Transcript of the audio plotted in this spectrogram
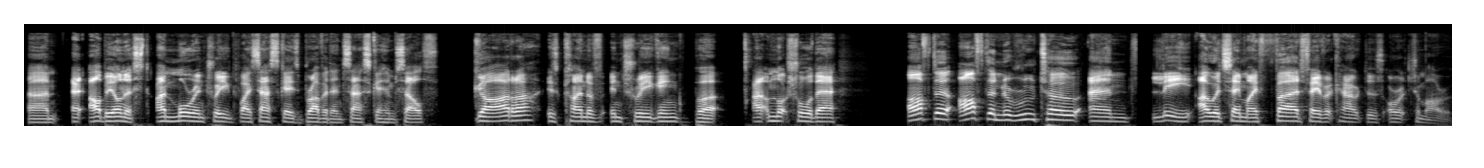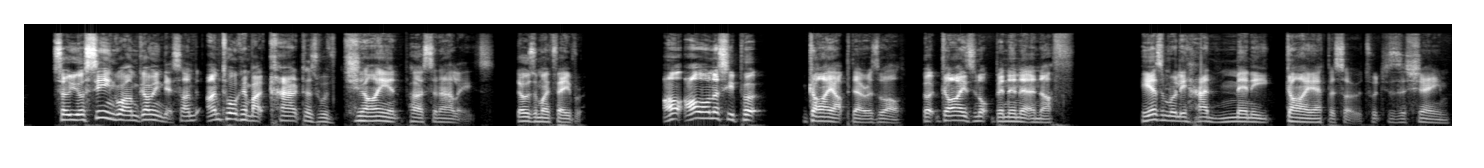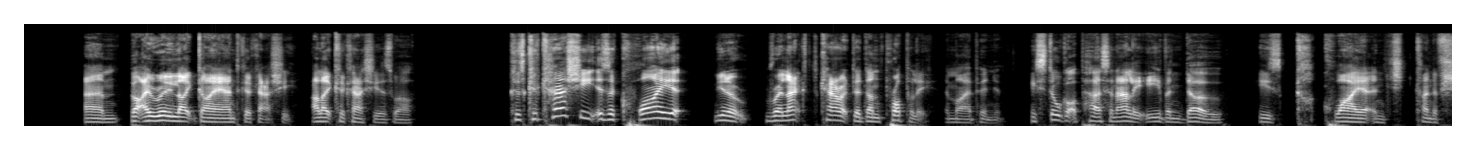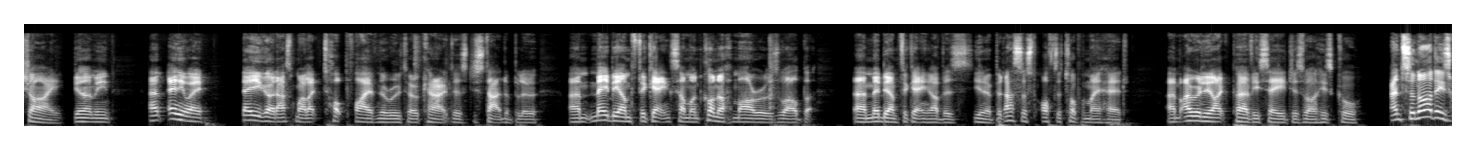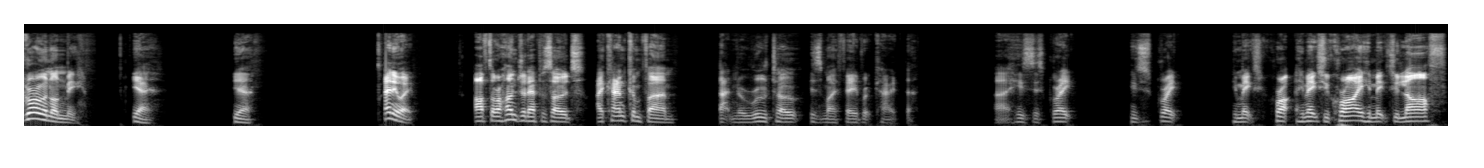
Um I'll be honest, I'm more intrigued by Sasuke's brother than Sasuke himself. Gaara is kind of intriguing, but I'm not sure there after after Naruto and Lee, I would say my third favorite character is Orochimaru. So you're seeing where I'm going. This I'm I'm talking about characters with giant personalities. Those are my favorite. I'll I'll honestly put Guy up there as well. But Guy's not been in it enough. He hasn't really had many Guy episodes, which is a shame. Um, but I really like Guy and Kakashi. I like Kakashi as well. Because Kakashi is a quiet, you know, relaxed character done properly, in my opinion. He's still got a personality, even though he's quiet and kind of shy. You know what I mean? Um, anyway, there you go. That's my like top five Naruto characters just out of the blue. Um, maybe I'm forgetting someone, Konohamaru as well, but uh, maybe I'm forgetting others, you know. But that's just off the top of my head. Um, I really like Pervy Sage as well. He's cool. And Tsunade's growing on me. Yeah, yeah. Anyway, after 100 episodes, I can confirm that Naruto is my favorite character. Uh, he's just great. He's great. He makes you cry. He makes you cry. He makes you laugh.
